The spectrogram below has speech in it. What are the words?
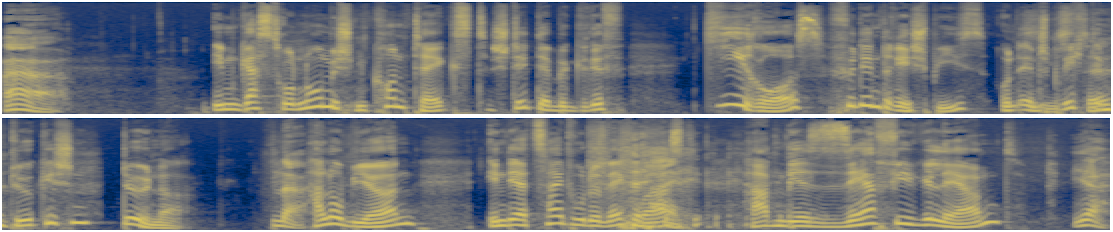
Ah, Im gastronomischen Kontext steht der Begriff Gyros für den Drehspieß und entspricht Siehste? dem türkischen Döner. na. Hallo Björn, In der Zeit, wo du weg warst, haben wir sehr viel gelernt. Ja.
